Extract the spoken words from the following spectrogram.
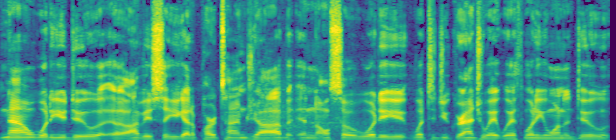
now, what do you do? Uh, obviously, you got a part-time job, and also, what do you? What did you graduate with? What do you want to do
